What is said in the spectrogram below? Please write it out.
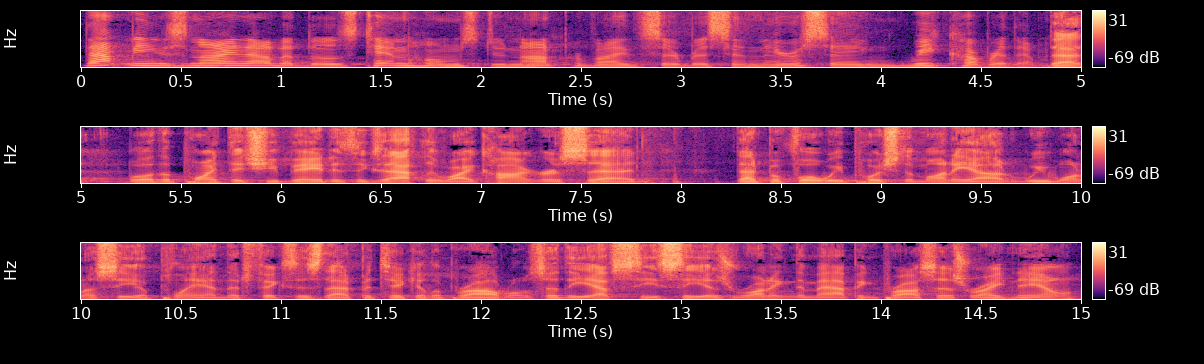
that means nine out of those 10 homes do not provide service, and they're saying we cover them. That, well, the point that she made is exactly why Congress said that before we push the money out, we want to see a plan that fixes that particular problem. So the FCC is running the mapping process right now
